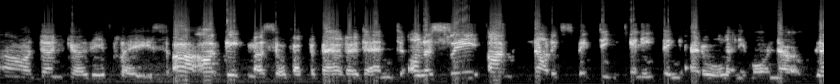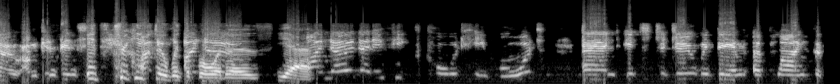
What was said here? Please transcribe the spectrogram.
Oh, don't go there, please. Uh, I beat myself up about it, and honestly, I'm not expecting anything at all anymore. No, no, I'm convinced. it's tricky I- still with the I know. borders. Yeah, I know that if he could, he would, and it's to do with them applying for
